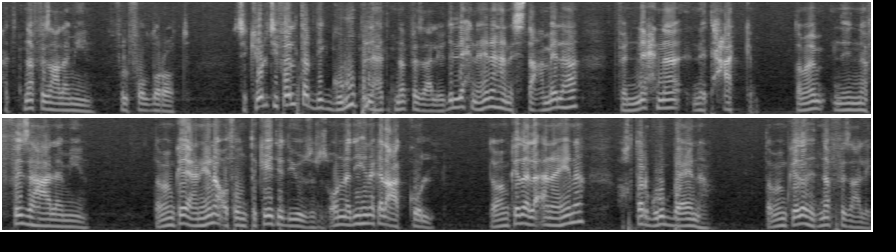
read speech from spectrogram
هتتنفذ على مين؟ في الفولدرات. security filter دي ال group اللي هتتنفذ عليه ودي اللي إحنا هنا هنستعملها في إن إحنا نتحكم. تمام؟ ننفذها على مين؟ تمام كده؟ يعني هنا authenticated users. قلنا دي هنا كده على الكل. تمام كده؟ لا أنا هنا هختار group بعينها تمام كده؟ تتنفذ عليه.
